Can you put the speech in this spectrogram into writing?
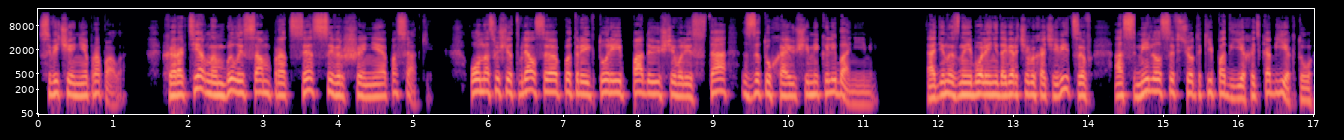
свечение пропало. Характерным был и сам процесс совершения посадки. Он осуществлялся по траектории падающего листа с затухающими колебаниями. Один из наиболее недоверчивых очевидцев осмелился все-таки подъехать к объекту,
